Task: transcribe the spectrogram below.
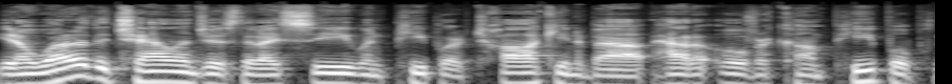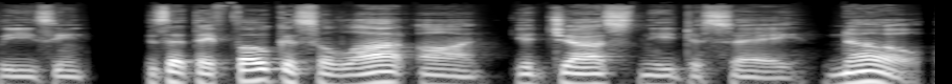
You know, one of the challenges that I see when people are talking about how to overcome people pleasing is that they focus a lot on you just need to say no.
